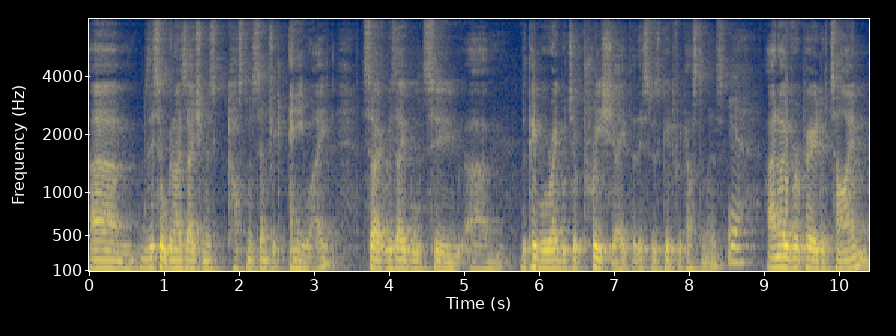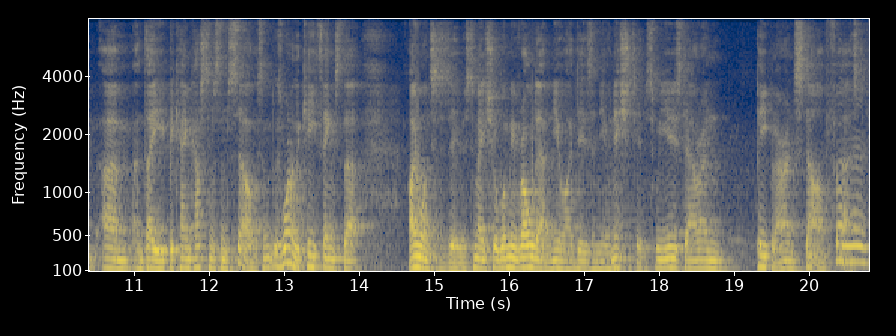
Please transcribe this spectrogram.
Um, this organisation was customer centric anyway, so it was able to. Um, the people were able to appreciate that this was good for customers yeah and over a period of time, um, and they became customers themselves. And it was one of the key things that I wanted to do was to make sure when we rolled out new ideas and new initiatives, we used our own people, our own staff first.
